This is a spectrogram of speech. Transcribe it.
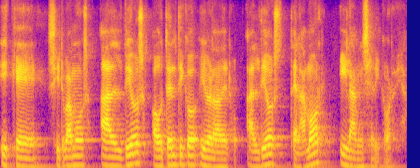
y que sirvamos al Dios auténtico y verdadero, al Dios del amor y la misericordia.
